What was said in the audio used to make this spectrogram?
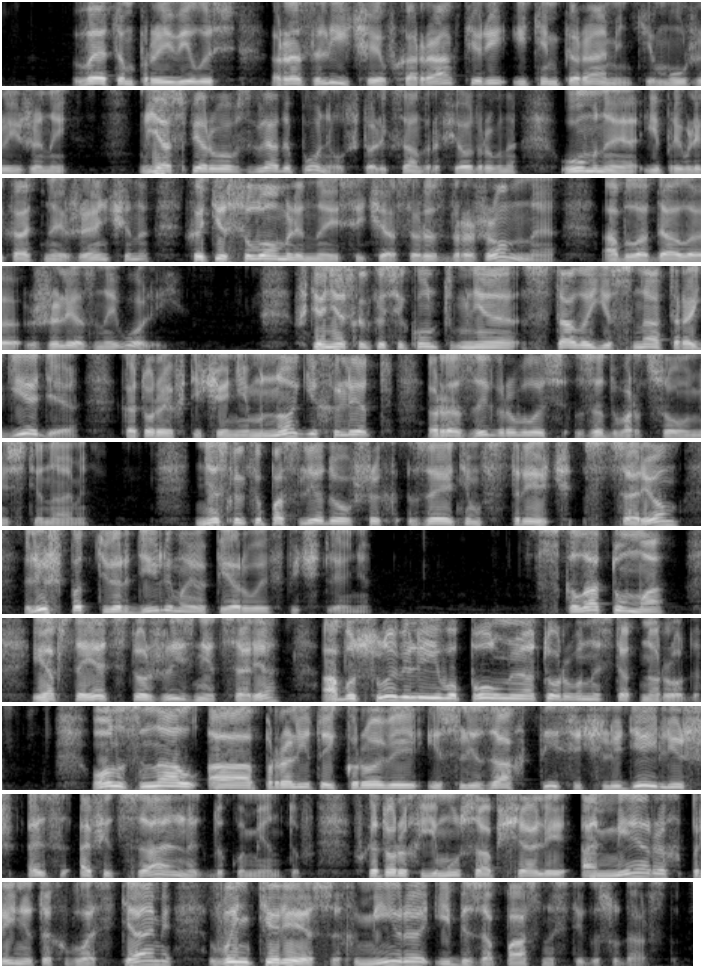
В этом проявилось различие в характере и темпераменте мужа и жены. Я с первого взгляда понял, что Александра Федоровна, умная и привлекательная женщина, хоть и сломленная сейчас, раздраженная, обладала железной волей. В те несколько секунд мне стала ясна трагедия, которая в течение многих лет разыгрывалась за дворцовыми стенами. Несколько последовавших за этим встреч с царем лишь подтвердили мое первое впечатление. Склад ума и обстоятельства жизни царя обусловили его полную оторванность от народа. Он знал о пролитой крови и слезах тысяч людей лишь из официальных документов, в которых ему сообщали о мерах, принятых властями в интересах мира и безопасности государства.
